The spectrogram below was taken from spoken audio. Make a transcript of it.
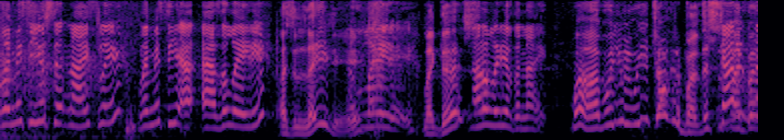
Let me see you sit nicely. Let me see a- as a lady. As a lady? A lady. Like this? Not a lady of the night. Well, what are, you, what are you talking about? This is my is not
